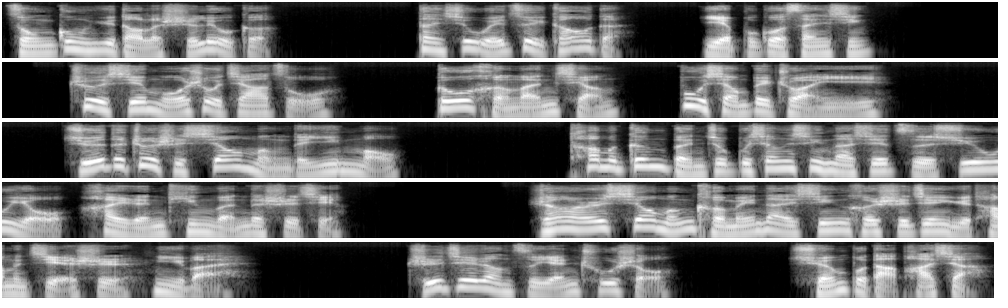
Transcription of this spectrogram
总共遇到了十六个，但修为最高的也不过三星。这些魔兽家族都很顽强，不想被转移，觉得这是萧猛的阴谋。他们根本就不相信那些子虚乌有、骇人听闻的事情。然而，萧猛可没耐心和时间与他们解释腻歪，直接让紫妍出手，全部打趴下，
